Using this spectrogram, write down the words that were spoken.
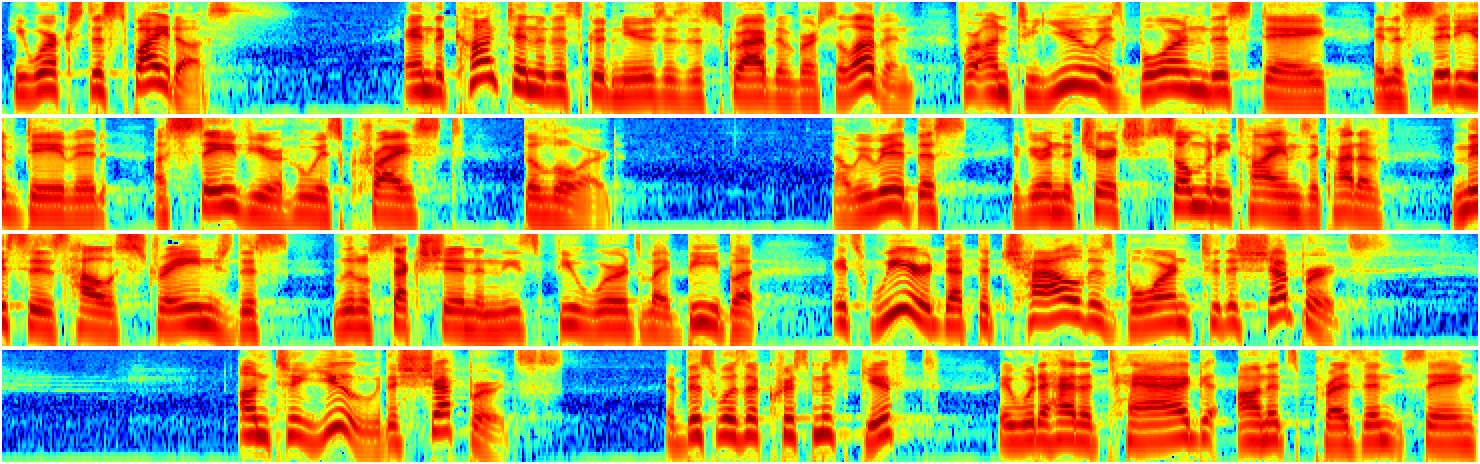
He works despite us. And the content of this good news is described in verse 11 For unto you is born this day in the city of David a Savior who is Christ the Lord. Now, we read this, if you're in the church, so many times it kind of misses how strange this little section and these few words might be, but it's weird that the child is born to the shepherds. unto you, the shepherds. If this was a Christmas gift, it would have had a tag on its present saying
